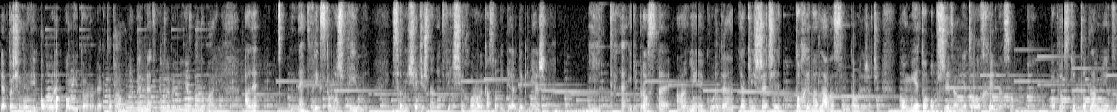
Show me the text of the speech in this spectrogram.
jak to się mówi, ogórek pomidor, jak to tam, żeby Netflix, żeby mi nie zbanowali. Ale Netflix to masz filmy. I sobie siedzisz na Netflixie, horrorka sobie pierdykniesz. I tyle, i proste, a nie kurde, jakieś rzeczy, to chyba dla was są dobre rzeczy, bo mnie to obrzydza, mnie to ohydne są. Po prostu to dla mnie to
